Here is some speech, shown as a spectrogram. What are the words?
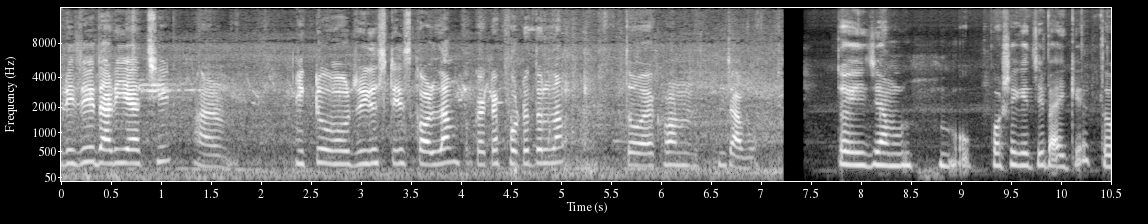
ব্রিজেই দাঁড়িয়ে আছি, আর একটু রিলস টিলস করলাম একটা ফটো তুললাম, তো এখন যাব। তো এই যে আমরা বসে গেছি বাইকে তো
